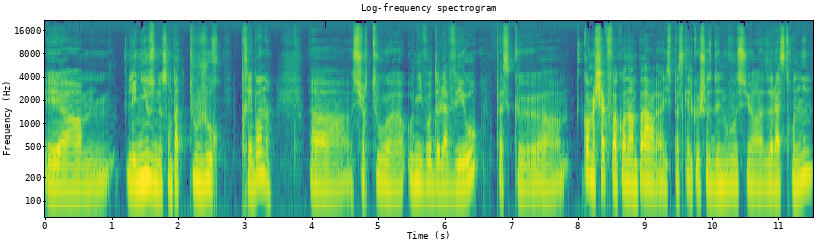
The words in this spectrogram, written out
Et les news ne sont pas toujours très bonnes, surtout au niveau de la VO parce que euh, comme à chaque fois qu'on en parle, il se passe quelque chose de nouveau sur euh, The Last Ronin,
